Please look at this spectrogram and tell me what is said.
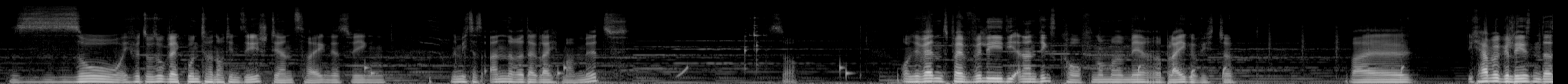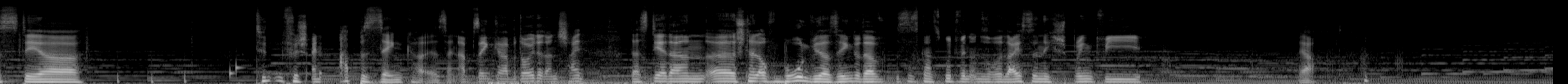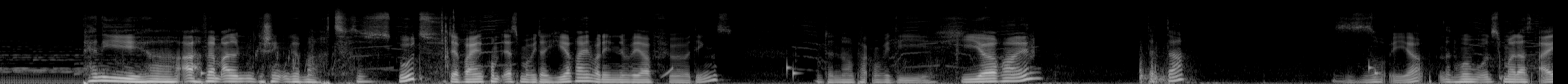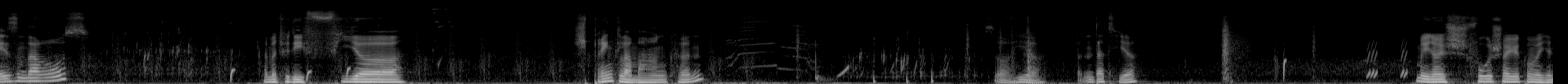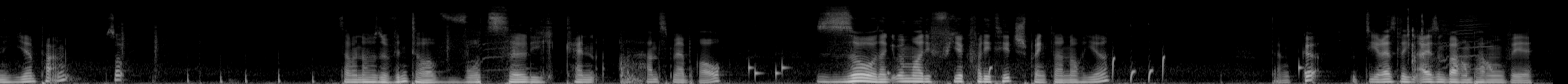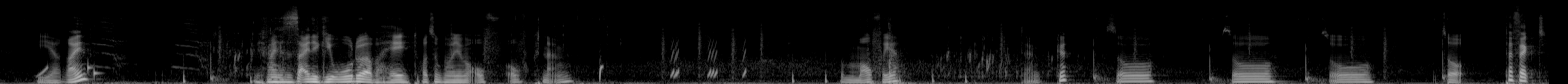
So, ich würde sowieso gleich Gunther noch den Seestern zeigen, deswegen nehme ich das andere da gleich mal mit. Und wir werden uns bei Willi die anderen Dings kaufen. Nochmal mehrere Bleigewichte. Weil ich habe gelesen, dass der Tintenfisch ein Absenker ist. Ein Absenker bedeutet anscheinend, dass der dann äh, schnell auf dem Boden wieder sinkt. Und da ist es ganz gut, wenn unsere Leiste nicht springt wie... Ja. Penny. Äh, ach, wir haben allen Geschenken gemacht. Das ist gut. Der Wein kommt erstmal wieder hier rein, weil den nehmen wir ja für Dings. Und dann packen wir die hier rein. Da, da. So, ja. Dann holen wir uns mal das Eisen daraus. Damit wir die vier Sprenkler machen können. So, hier. Was denn das hier? Guck mal, die neue Vogelscheuche können wir hier packen. So. Jetzt haben wir noch so eine Winterwurzel, die ich keinen Hans mehr brauche. So, dann gib mir mal die vier Qualitätssprenkler noch hier. Danke. Die restlichen wir hier rein. Ich meine, das ist eine Geode, aber hey, trotzdem können wir die mal auf, aufknacken. So, mal auf hier. Danke. So. So. So. So. Perfekt.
